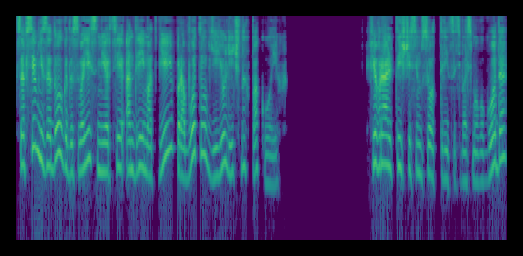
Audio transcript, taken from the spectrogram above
Совсем незадолго до своей смерти Андрей Матвеев работал в ее личных покоях. Февраль 1738 года,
